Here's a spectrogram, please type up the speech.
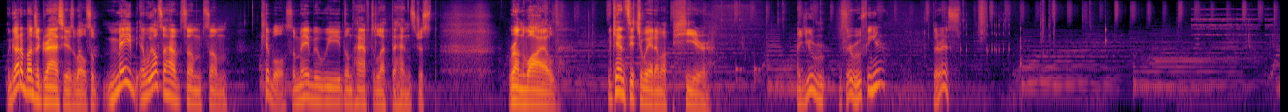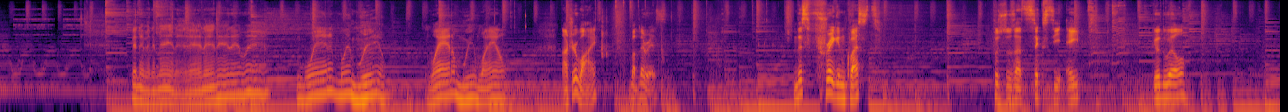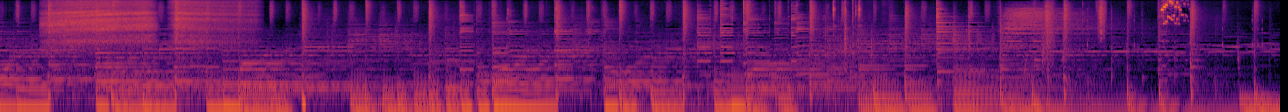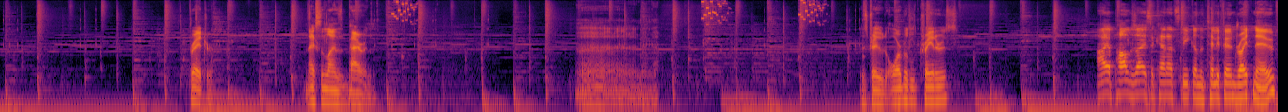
We got a bunch of grass here as well, so maybe... And we also have some, some kibble, so maybe we don't have to let the hens just run wild. We can situate them up here. Are you... Is there roofing here? There is. Not sure why, but there is. This friggin' quest puts us at 68 goodwill. Praetor. Next in line is Baron. Uh, Let's trade with orbital traders. I apologize, I cannot speak on the telephone right now.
